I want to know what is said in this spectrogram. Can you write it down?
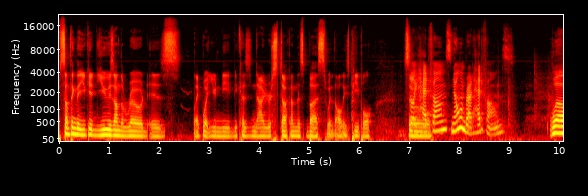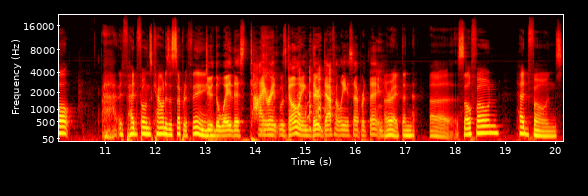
something that you could use on the road is like what you need because now you're stuck on this bus with all these people. so, like headphones. No one brought headphones. Well, if headphones count as a separate thing, Dude, the way this tyrant was going, they're definitely a separate thing. all right, then uh, cell phone, headphones,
